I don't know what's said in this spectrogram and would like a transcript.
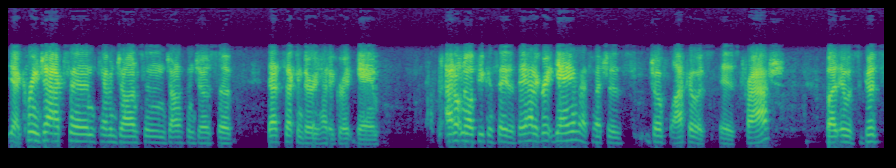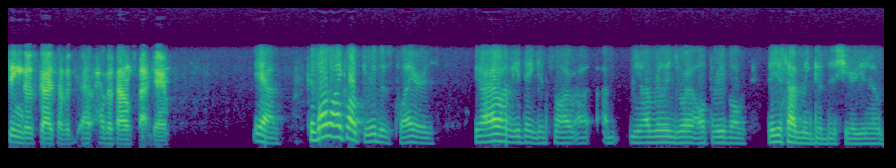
yeah, Kareem Jackson, Kevin Johnson, Jonathan Joseph, that secondary had a great game. I don't know if you can say that they had a great game as much as Joe Flacco is, is trash, but it was good seeing those guys have a have a bounce back game. Yeah, because I like all three of those players. You know, I don't have anything against them. I, I, I, you know, I really enjoy all three of them. They just haven't been good this year. You know.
